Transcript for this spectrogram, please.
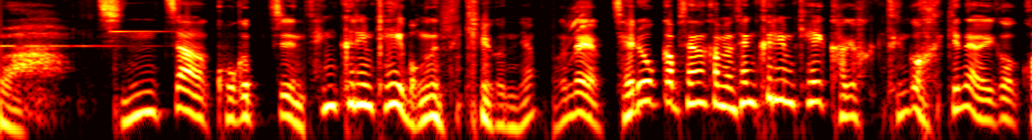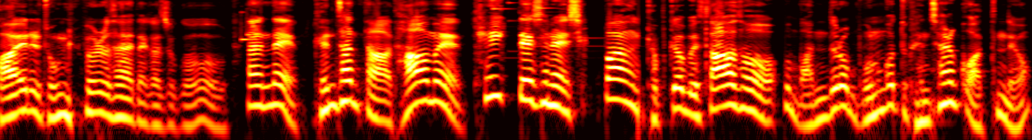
와 진짜 고급진 생크림 케이크 먹는 느낌이거든요. 근데 재료값 생각하면 생크림 케이크 가격 든 것 같긴 해요. 이거 과일을 종류별로 사야 돼가지고. 하는데 괜찮다. 다음에 케이크 대신에 식빵 겹겹이 쌓아서 만들어 보는 것도 괜찮을 것 같은데요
